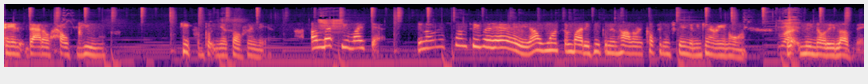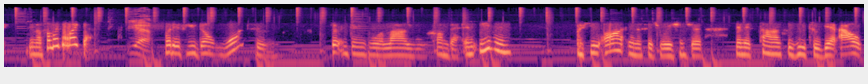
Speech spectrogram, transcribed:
and that'll help you keep from putting yourself in there. Unless mm-hmm. you like that. You know, some people, hey, I want somebody hooping and hollering, cussing and screaming and carrying on. Right. Letting me know they love me. You know, somebody like that. Yeah. But if you don't want to, certain things will allow you from that. And even if you are in a situation and it's time for you to get out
